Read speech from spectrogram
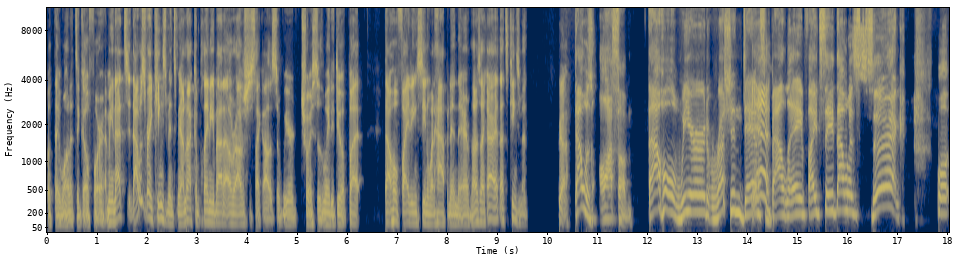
what they wanted to go for. I mean, that's that was very Kingsman to me. I'm not complaining about it. Or I was just like, oh, it's a weird choice of the way to do it, but. That whole fighting scene, and what happened in there, I was like, all right, that's Kingsman. Yeah. That was awesome. That whole weird Russian dance Yeah. ballet fight scene, that was sick. Well,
